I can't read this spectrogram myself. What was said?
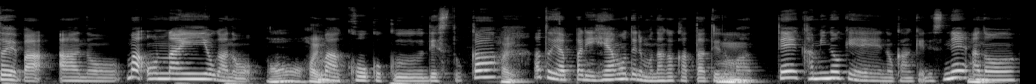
例えば、あの、まあ、オンラインヨガの、はい。まあ、広告ですとか、はい。あとやっぱりヘアモデルも長かったっていうのもあって、髪の毛の関係ですね。うんあの、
